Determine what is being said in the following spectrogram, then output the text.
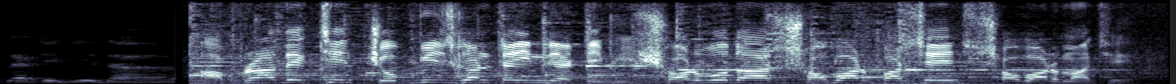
ফ্ল্যাটে গিয়ে দা- আপনারা দেখছেন চব্বিশ ঘণ্টা ইন্ডিয়া টিভি সর্বদা সবার পাশে সবার মাঝে।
